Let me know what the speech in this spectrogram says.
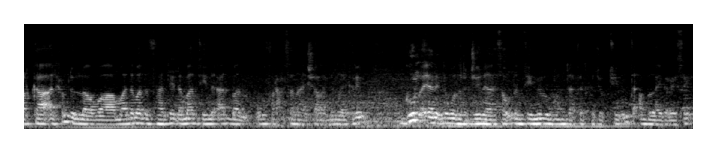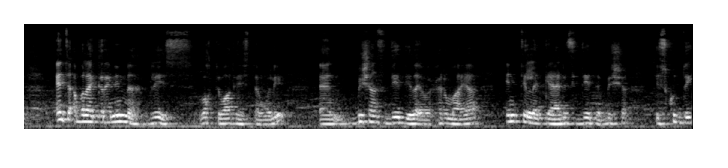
marka alxamdulilah waa maadaama aad fahanteen dhammaantiina aad baan ugu faraxsanahay insha allah billahi karim guul ayaan idin wada rajeynayaa saa u dhantiin meel inta fedka joogtiin. Inta abalay garaysay. Inta abalay garayninna please waqti waad haystaa weli. Bishan sideedeeda ayuu xirmayaa inta la gaarin sideedda bisha isku day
